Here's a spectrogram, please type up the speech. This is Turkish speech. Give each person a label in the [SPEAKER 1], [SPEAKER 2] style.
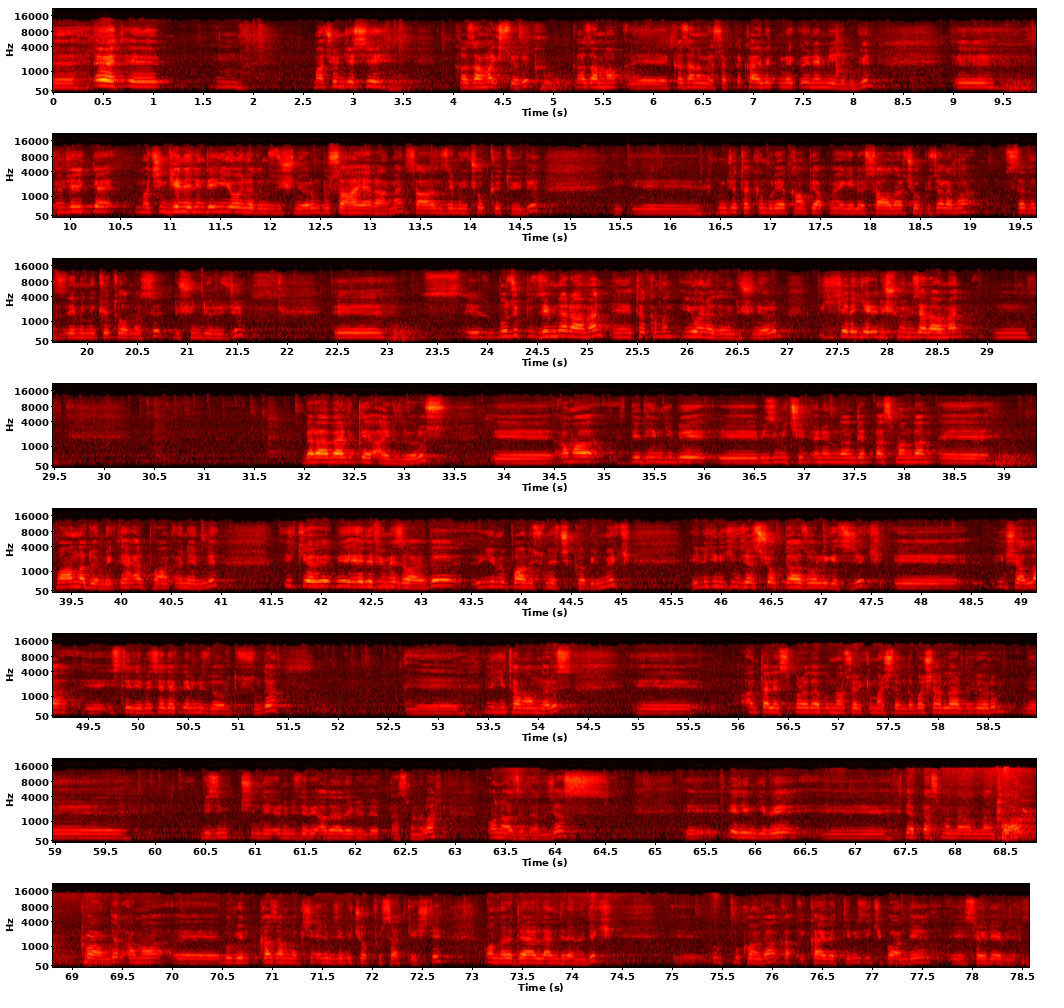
[SPEAKER 1] Ee, evet, e, maç öncesi kazanmak istiyorduk. Kazanma, e, kazanamıyorsak da kaybetmemek önemliydi bugün. Ee, öncelikle maçın genelinde iyi oynadığımızı düşünüyorum bu sahaya rağmen. Sahanın zemini çok kötüydü. Ee, bunca takım buraya kamp yapmaya geliyor. Sahalar çok güzel ama stadın zemininin kötü olması düşündürücü. E, bozuk zemine rağmen takımın iyi oynadığını düşünüyorum. İki kere geri düşmemize rağmen beraberlikle ayrılıyoruz. Ee, ama dediğim gibi e, bizim için önemli olan deplasmandan e, puanla dönmekti. Her puan önemli. İlk yarı bir hedefimiz vardı. 20 puan üstüne çıkabilmek. E, ligin ikinci yarısı çok daha zorlu geçecek. E, inşallah e, istediğimiz hedeflerimiz doğrultusunda e, ligi tamamlarız. E, Antalya Spor'a da bundan sonraki maçlarında başarılar diliyorum. E, bizim şimdi önümüzde bir Adana'da bir deplasmanı var. Ona hazırlanacağız. E, dediğim gibi e, deplasmandan alınan puan puandır ama e, bugün kazanmak için elimize birçok fırsat geçti. Onları değerlendiremedik. E, bu, bu konudan ka- kaybettiğimiz iki puan diye e, söyleyebilirim.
